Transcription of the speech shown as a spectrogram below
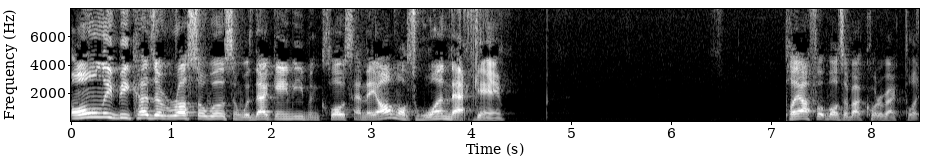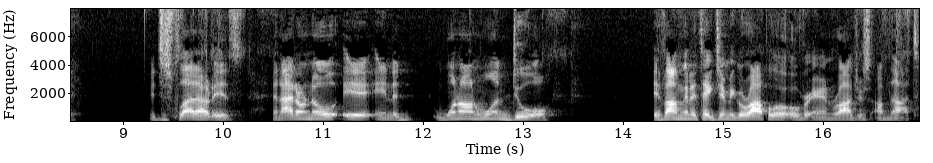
Only because of Russell Wilson was that game even close, and they almost won that game. Playoff football is about quarterback play. It just flat out is. And I don't know in a one on one duel if I'm going to take Jimmy Garoppolo over Aaron Rodgers. I'm not.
